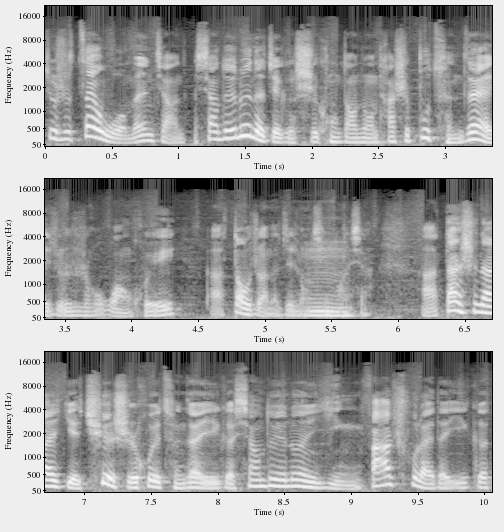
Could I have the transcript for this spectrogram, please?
就是在我们讲相对论的这个时空当中，它是不存在就是说往回啊倒转的这种情况下、啊，但是呢，也确实会存在一个相对论引发出来的一个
